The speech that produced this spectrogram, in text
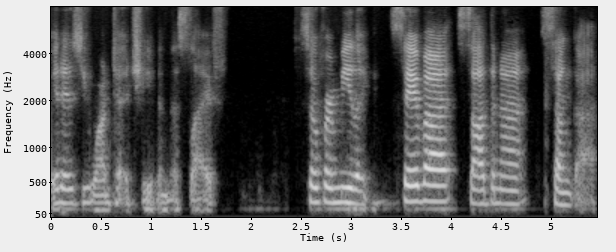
it is you want to achieve in this life So for me, like seva, sadhana, sangha,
